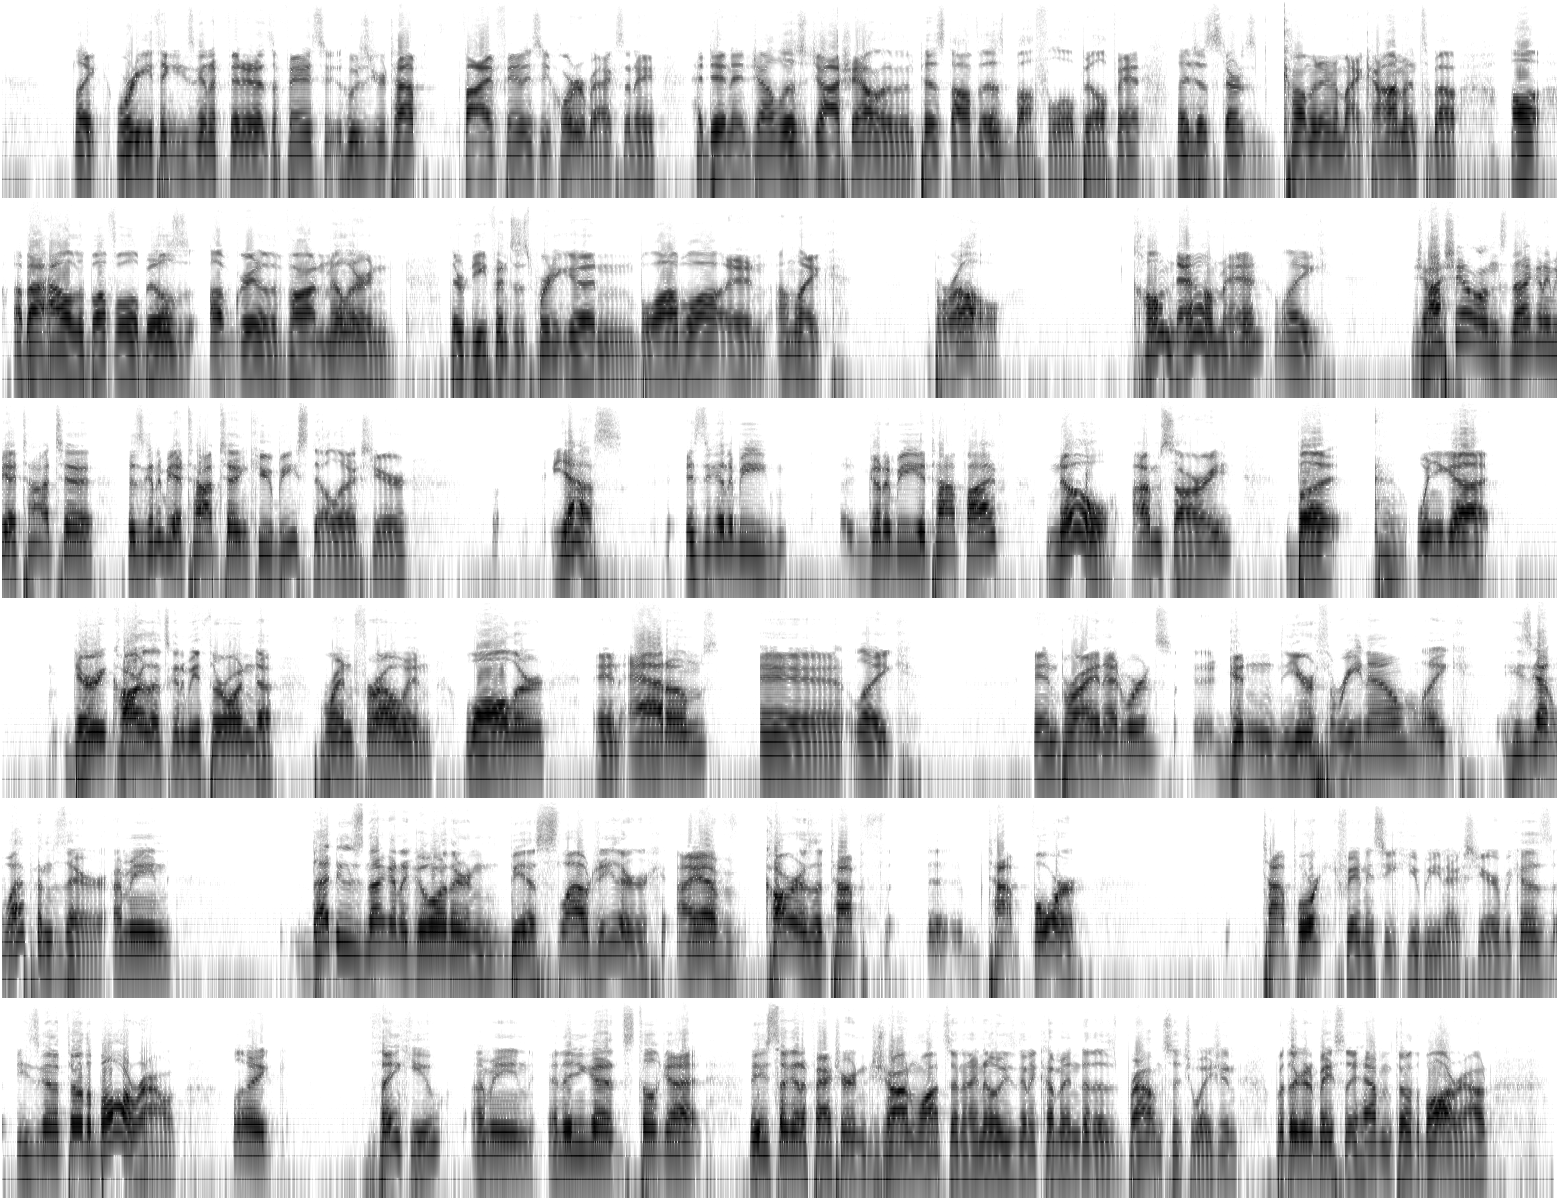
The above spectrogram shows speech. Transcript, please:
like where do you think he's going to fit in as a fantasy? Who's your top five fantasy quarterbacks, and I, didn't list Josh Allen, and pissed off this Buffalo Bill fan that just starts coming into my comments about all about how the Buffalo Bills upgraded the Von Miller and their defense is pretty good and blah blah. And I'm like, bro, calm down, man. Like, Josh Allen's not going to be a top ten. Is going to be a top ten QB still next year. Yes, is it going to be going to be a top five? No, I'm sorry. But when you got Derek Carr that's going to be throwing to Renfrow and Waller and Adams and like and Brian Edwards uh, getting year three now, like he's got weapons there. I mean, that dude's not going to go over there and be a slouch either. I have Carr as a top th- uh, top four top four fantasy QB next year because he's going to throw the ball around. Like, thank you. I mean, and then you got still got then you still got to factor in John Watson. I know he's going to come into this Brown situation, but they're going to basically have him throw the ball around.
